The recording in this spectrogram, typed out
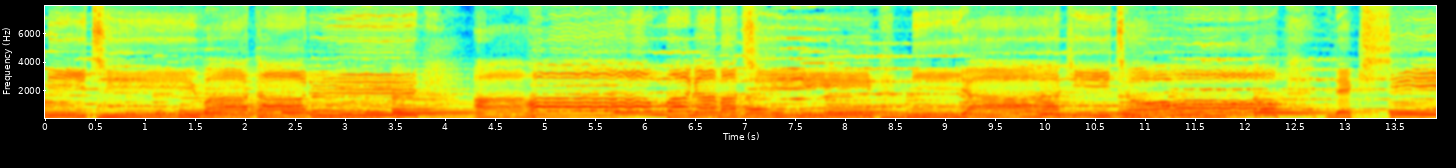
満ち渡るああ我が町宮城町歴史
